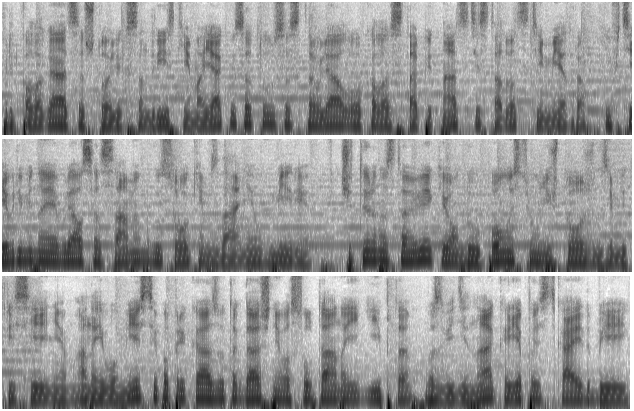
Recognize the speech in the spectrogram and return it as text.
Предполагается, что Александрийский маяк высоту составлял около 115-120 метров и в те времена являлся самым высоким зданием в мире. В XIV веке он был полностью уничтожен землетрясением, а на его месте по приказу тогдашнего султана Египта возведена крепость Кайт-Бей,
